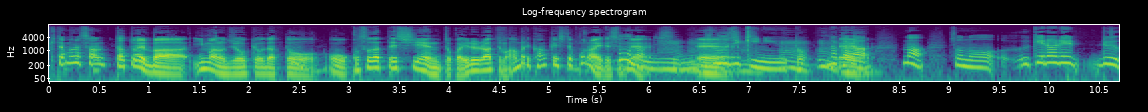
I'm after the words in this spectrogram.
北村さん、例えば、今の状況だと、子育て支援とかいろいろあっても、あんまり関係してこないですよね。そうなんですよね。えー、正直に言うと。だから、えー、まあ、その、受けられる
